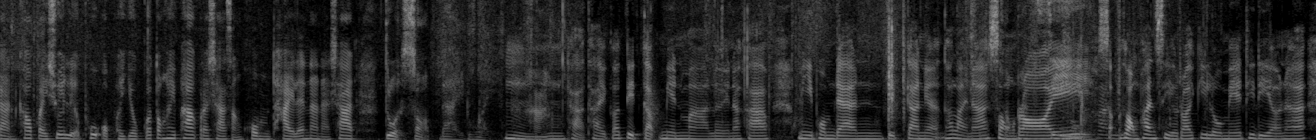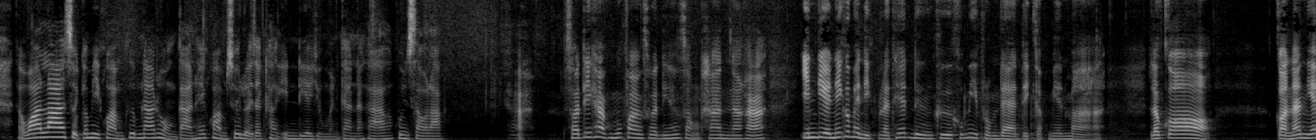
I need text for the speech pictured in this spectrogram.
การเข้าไปช่วยเหลือผู้อพยพก็ต้องให้ภาคประชาสังคมไทยและนานาชาติตรวจสอบได้ด้วยค่ะค่ะ ไทยก็ติดกับเมียนมาเลยนะคะ มีพรมแดนติดกันเนี่ยเท่าไหร่นะ200 2,400 กิโลเมตรทีเดียวนะคะแต่ว่าล่าสุดก็มีความคืบหน้าของการให้ความช่วยเหลือจากทางอินเดียอยู่เหมือนกันนะคะ คุณสาวรักษ์ค่ะสวัสดีค่ะ คุณผู้ฟัง สวัสดีทั้งสองท่านนะคะ อินเดียนี่ก็เป็นอีกประเทศหนึ่งคือเขามีพรมแดนติดกับเมียนมา แล้วก็ ก่อนหน้านี้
